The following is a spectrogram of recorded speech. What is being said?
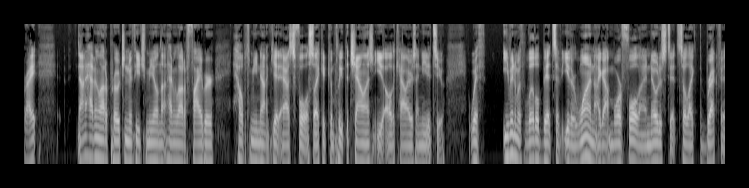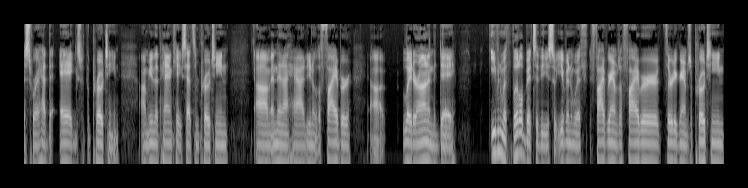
right? not having a lot of protein with each meal, not having a lot of fiber, helped me not get as full so I could complete the challenge and eat all the calories I needed to. With even with little bits of either one, I got more full and I noticed it. So, like the breakfast where I had the eggs with the protein, um, even the pancakes had some protein, um, and then I had you know the fiber uh, later on in the day. Even with little bits of these, so even with five grams of fiber, 30 grams of protein,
